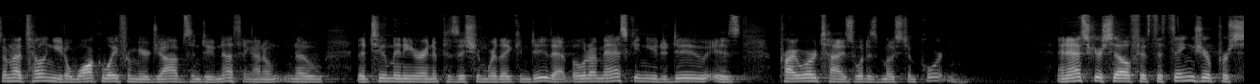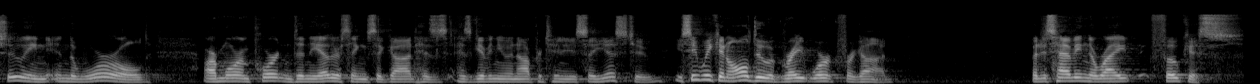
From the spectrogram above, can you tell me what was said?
So I'm not telling you to walk away from your jobs and do nothing. I don't know that too many are in a position where they can do that. But what I'm asking you to do is prioritize what is most important. And ask yourself if the things you're pursuing in the world are more important than the other things that God has, has given you an opportunity to say yes to. You see, we can all do a great work for God, but it's having the right focus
